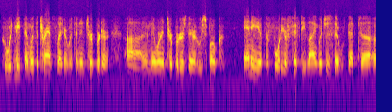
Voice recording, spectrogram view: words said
who would meet them with a translator, with an interpreter. Uh, and there were interpreters there who spoke any of the 40 or 50 languages that that uh,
